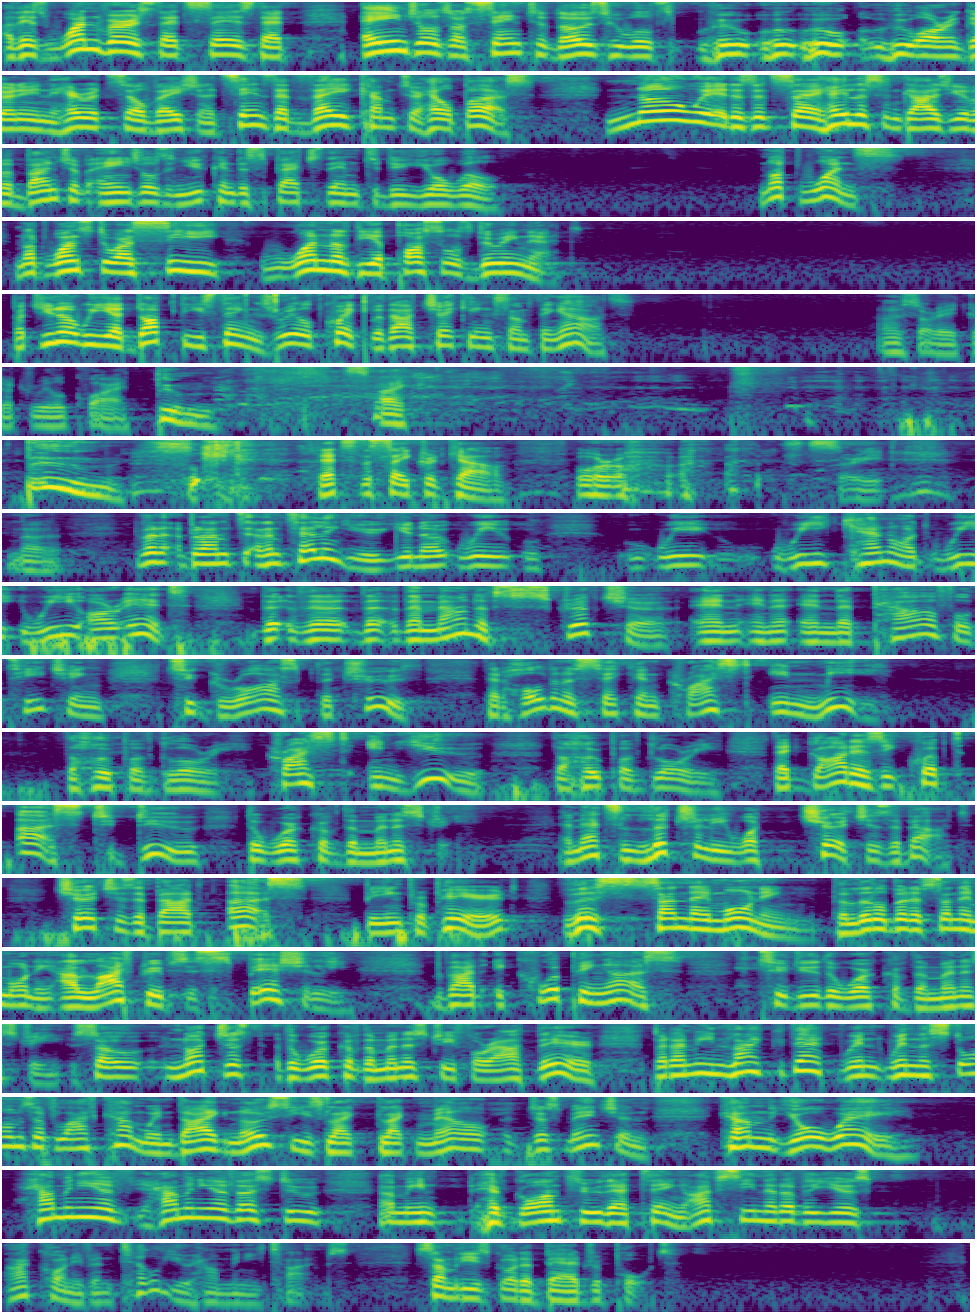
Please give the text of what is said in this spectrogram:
Uh, there's one verse that says that angels are sent to those who, will, who, who, who, who are going to inherit salvation. It says that they come to help us. Nowhere does it say, hey, listen, guys, you have a bunch of angels and you can dispatch them to do your will. Not once. Not once do I see one of the apostles doing that. But you know, we adopt these things real quick without checking something out. Oh, sorry, it got real quiet. Boom. It's like, boom. That's the sacred cow. Or, sorry, no. But, but I'm, t- I'm telling you, you know, we, we, we cannot, we, we are it. The, the, the, the amount of scripture and, and, and the powerful teaching to grasp the truth that, hold on a second, Christ in me, the hope of glory. Christ in you, the hope of glory. That God has equipped us to do the work of the ministry. And that's literally what church is about. Church is about us being prepared this Sunday morning, the little bit of Sunday morning, our life groups especially, about equipping us to do the work of the ministry. So, not just the work of the ministry for out there, but I mean, like that, when, when the storms of life come, when diagnoses, like, like Mel just mentioned, come your way. How many, of, how many of us do, I mean, have gone through that thing? I've seen that over the years. I can't even tell you how many times somebody's got a bad report.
